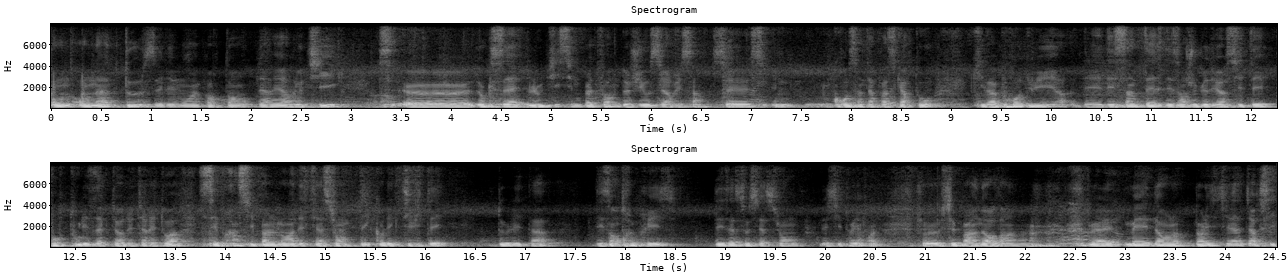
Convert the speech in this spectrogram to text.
On, a deux éléments importants derrière l'outil. Euh, l'outil, c'est une plateforme de géoservice. Hein. C'est une grosse interface carto qui va produire des, synthèses des enjeux biodiversité pour tous les acteurs du territoire. C'est principalement à destination des collectivités, de l'État, des entreprises, des associations, des citoyens. Ce n'est pas un ordre, hein. mais, dans, les utilisateurs, si.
